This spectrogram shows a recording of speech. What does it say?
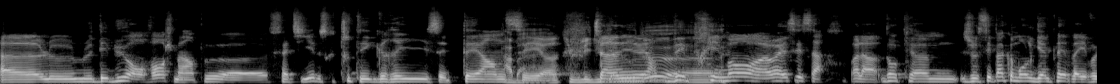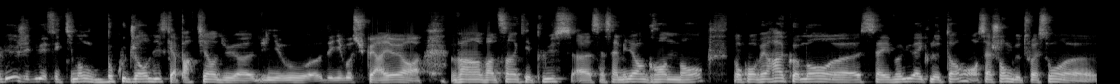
Euh, le, le, début en revanche m'a un peu euh, fatigué parce que tout est gris, c'est terne, ah bah, c'est euh, un univers euh. déprimant. ouais, c'est ça. Voilà. Donc je sais pas comment le gameplay va évoluer. J'ai lu effectivement que beaucoup de gens disent qu'à partir du, du niveau des niveaux supérieurs, 20, 25 et plus, ça s'améliore grandement. Donc on verra comment ça évolue avec le temps, en sachant que de toute façon, euh,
